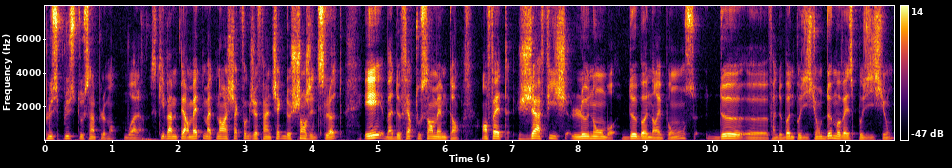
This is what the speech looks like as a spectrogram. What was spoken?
plus plus tout simplement. Voilà, ce qui va me permettre maintenant à chaque fois que je fais un check de changer de slot et bah, de faire tout ça en même temps. En fait, j'affiche le nombre de bonnes réponses, de, euh, de bonnes positions, de mauvaises positions,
